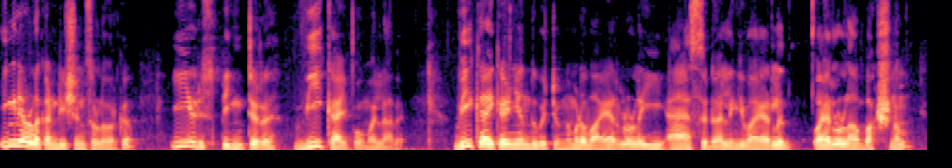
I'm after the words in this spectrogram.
ഇങ്ങനെയുള്ള കണ്ടീഷൻസ് ഉള്ളവർക്ക് ഈ ഒരു സ്പിങ്ടർ വീക്കായി പോകും അല്ലാതെ. വീക്കായി കഴിഞ്ഞാൽ എന്ത് പറ്റും? നമ്മുടെ വയറിലുള്ള ഈ ആസിഡ് അല്ലെങ്കിൽ വയറിൽ വയറിലുള്ള ആ ഭക്ഷണം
